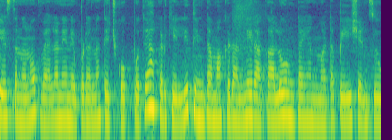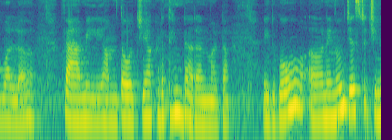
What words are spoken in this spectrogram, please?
చేస్తున్నాను. ఒకవేళ నేను ఎప్పుడన్నా తెచ్చుకోకపోతే అక్కడికి వెళ్ళి తింటాం. అక్కడ అన్ని రకాలు ఉంటాయి అన్నమాట పేషెంట్స్ వాళ్ళ ఫ్యామిలీ అంతా వచ్చి అక్కడ తింటారనమాట ఇదిగో నేను జస్ట్ చిన్న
